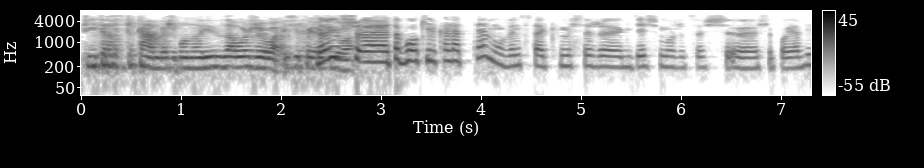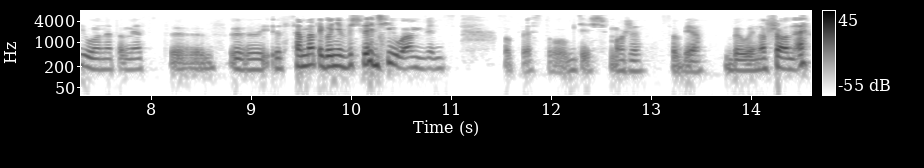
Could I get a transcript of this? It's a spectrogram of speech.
Czyli teraz czekamy, żeby ona je założyła i się pojawiła. No już e, to było kilka lat temu, więc tak myślę, że gdzieś może coś e, się pojawiło, natomiast e, sama tego nie wyśledziłam, więc po prostu gdzieś może sobie były noszone.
